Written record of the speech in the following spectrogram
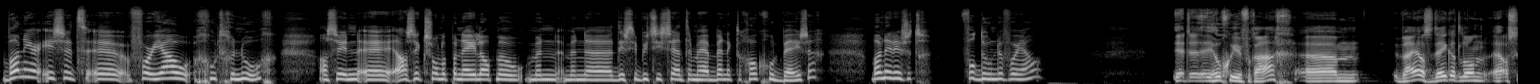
Wanneer is het uh, voor jou goed genoeg? Als, in, uh, als ik zonnepanelen op mijn, mijn, distributiecentrum heb, ben ik toch ook goed bezig? Wanneer is het voldoende voor jou? Ja, een heel goede vraag. Um, wij als Decathlon, als,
